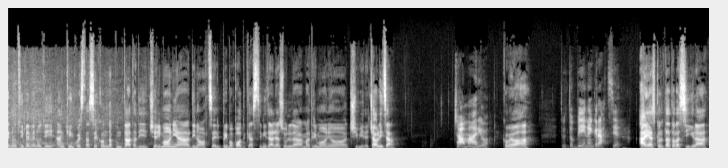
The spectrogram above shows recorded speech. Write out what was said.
Benvenuti, benvenuti anche in questa seconda puntata di Cerimonia di Nozze, il primo podcast in Italia sul matrimonio civile. Ciao Lisa. Ciao Mario. Come va? Tutto bene, grazie. Hai ascoltato la sigla?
